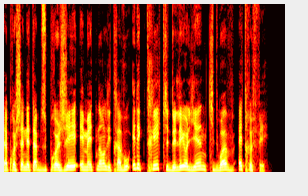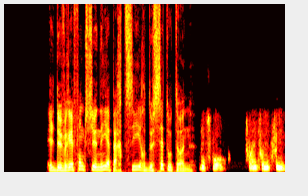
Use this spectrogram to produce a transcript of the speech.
La prochaine étape du projet est maintenant les travaux électriques de l'éolienne qui doivent être faits. Elle devrait fonctionner à partir de cet automne. This fall, 2023.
